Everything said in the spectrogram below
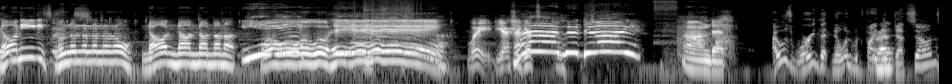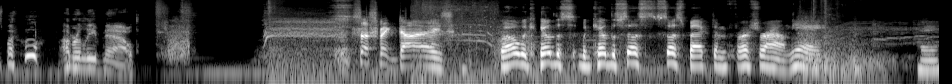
Nani! No no no no no no! No no no no no! whoa, Yeah! whoa, whoa, whoa! Hey, hey, hey, hey! Wait, you actually Ah, get. I'm gonna die! Oh, I'm dead. I was worried that no one would find Right. the death zones, but whew, I'm relieved now. Suspect dies. Well, we killed the we killed the sus suspect in first round. Yay! Hey.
